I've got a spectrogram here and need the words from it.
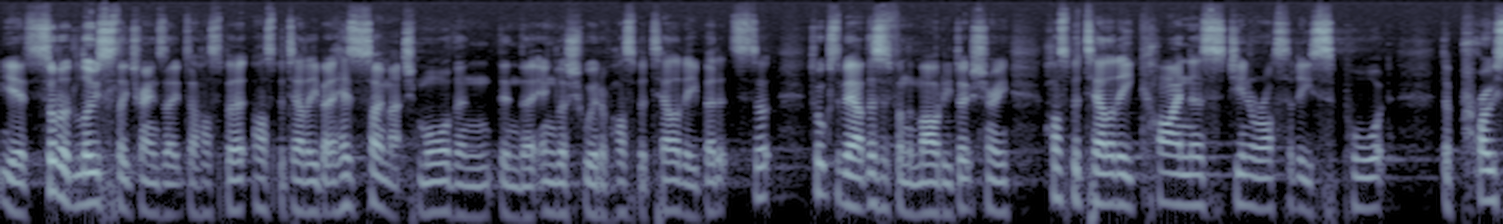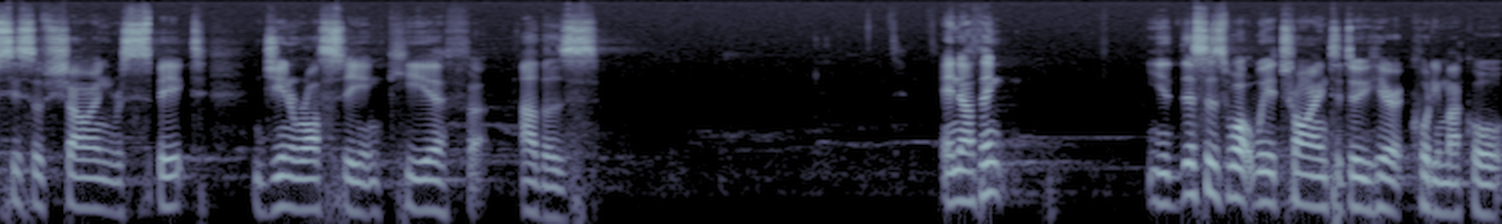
yeah, sort of loosely translates to hospi- hospitality, but it has so much more than, than the English word of hospitality. But it talks about this is from the Māori dictionary hospitality, kindness, generosity, support, the process of showing respect, generosity, and care for others. And I think you know, this is what we're trying to do here at Korimako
